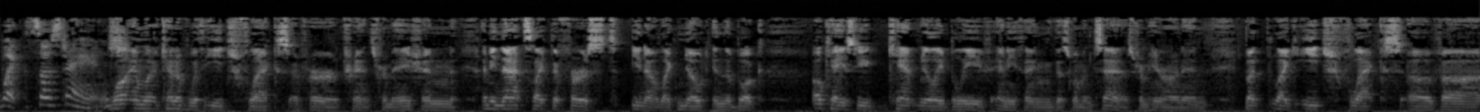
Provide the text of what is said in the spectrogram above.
Like so strange. Well, and what, kind of with each flex of her transformation, I mean, that's like the first, you know, like note in the book. Okay, so you can't really believe anything this woman says from here on in, but like each flex of uh,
